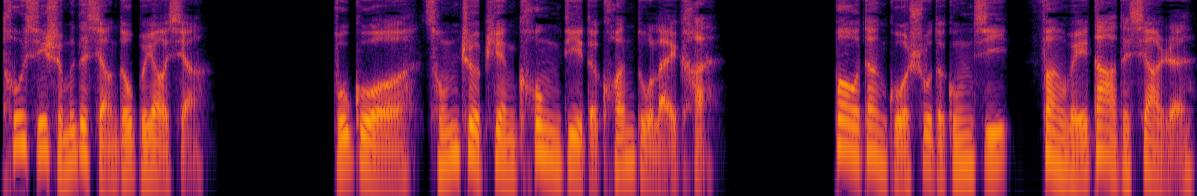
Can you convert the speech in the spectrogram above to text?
偷袭什么的想都不要想。不过从这片空地的宽度来看，爆弹果树的攻击。范围大的吓人，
